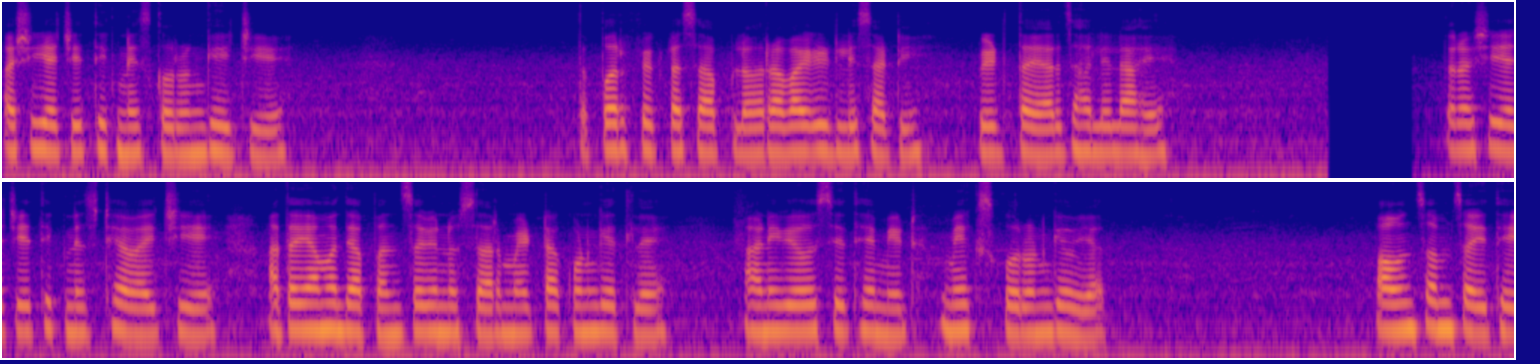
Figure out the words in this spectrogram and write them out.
अशी याची थिकनेस करून घ्यायची आहे. तर परफेक्ट असं आपलं रवा इडलीसाठी पीठ तयार झालेलं आहे. तर अशी याची थिकनेस ठेवायची आहे. आता यामध्ये आपण चवीनुसार मीठ टाकून घेतले आणि व्यवस्थित हे मीठ मिक्स करून घेऊयात. पाऊन चमचा इथे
